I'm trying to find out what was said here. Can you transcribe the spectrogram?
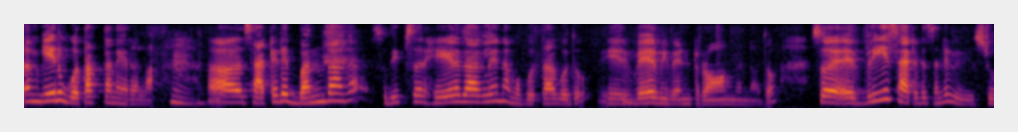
ನಮ್ಗೇನು ಗೊತ್ತಾಗ್ತಾನೆ ಇರಲ್ಲ. ಸ್ಯಾಟರ್ಡೆ ಬಂದಾಗ ಸುದೀಪ್ ಸರ್ ಹೇಳಿದಾಗಲೇ ನಮಗೆ ಗೊತ್ತಾಗೋದು ವೇರ್ ವಿ ವೆಂಟ್ ರಾಂಗ್ ಅನ್ನೋದು. So every Saturday Sunday we use to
